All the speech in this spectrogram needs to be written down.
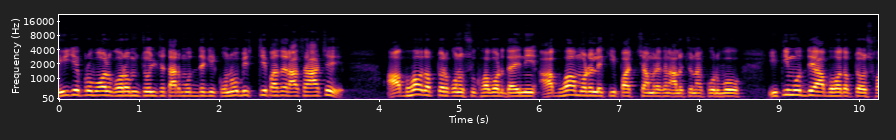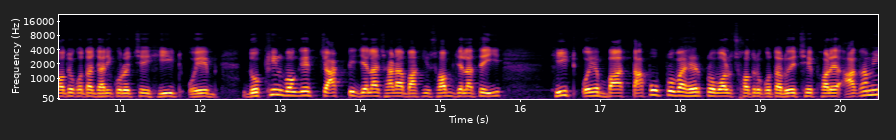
এই যে প্রবল গরম চলছে, তার মধ্যে কি কোনো বৃষ্টিপাতের আশা আছে? আবহাওয়া দপ্তর কোনো সুখবর দেয়নি। আবহাওয়া মডেলে কি পাচ্ছে আমরা এখানে আলোচনা করব। ইতিমধ্যে আবহাওয়া দপ্তর সতর্কতা জারি করেছে হিট ওয়েভ। দক্ষিণবঙ্গের চারটি জেলা ছাড়া বাকি সব জেলাতেই হিট ওয়েভ বা তাপপ্রবাহের প্রবল সতর্কতা রয়েছে, ফলে আগামী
